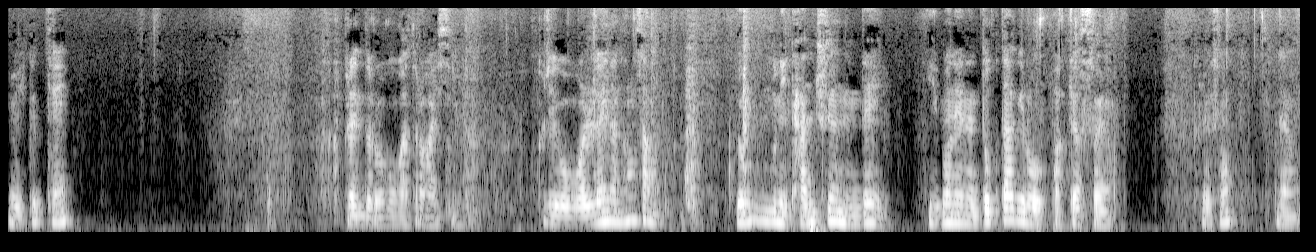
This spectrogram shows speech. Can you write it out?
여기 끝에 브랜드 로고가 들어가 있습니다. 그리고 원래는 항상 이 부분이 단추였는데 이번에는 똑딱이로 바뀌었어요. 그래서 그냥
